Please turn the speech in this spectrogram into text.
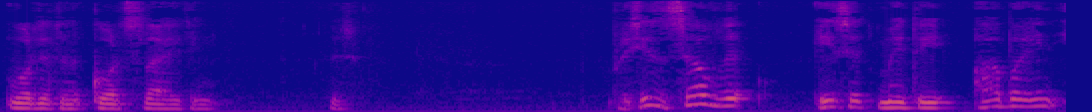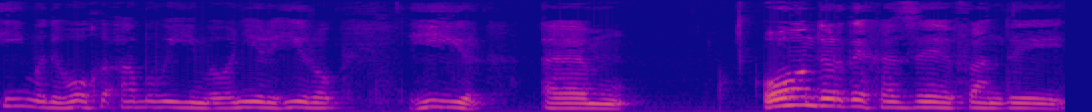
wordt het een kortsluiting. Precies hetzelfde is het met die Abba in Ima, de hoge Abba in Ima, wanneer hier, op, hier um, onder de gazé van de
